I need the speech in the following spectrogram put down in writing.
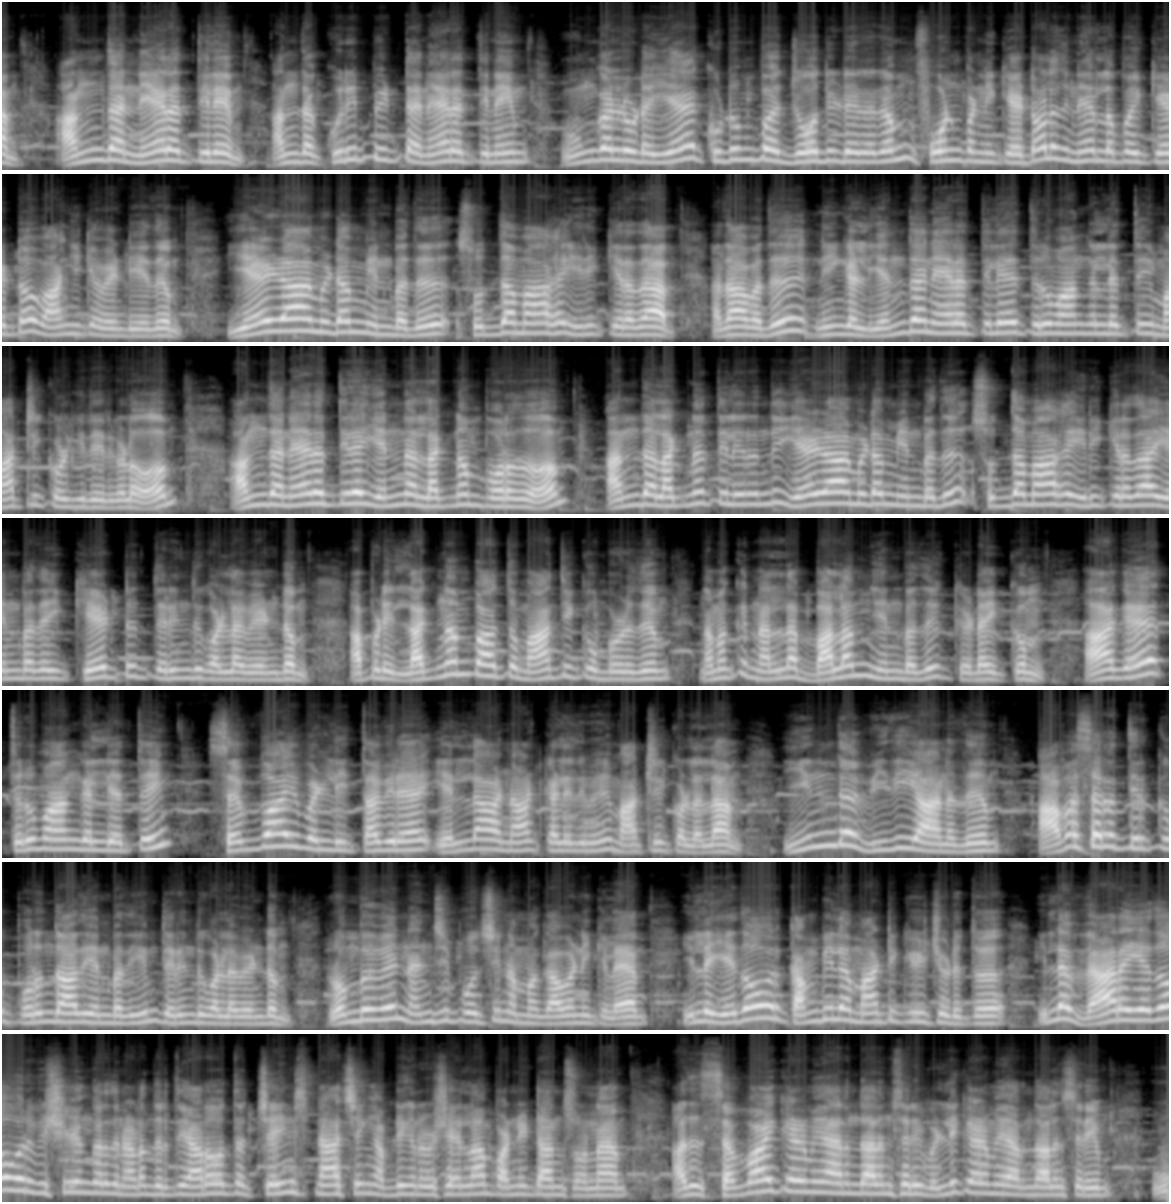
அந்த நேரத்திலே அந்த குறிப்பிட்ட நேரத்தினை உங்களுடைய குடும்ப ஜோதிடரிடம் ஃபோன் பண்ணி கேட்டோ அல்லது நேரில் போய் கேட்டோ வாங்கிக்க வேண்டியது. ஏழாம் இடம் என்பது சுத்தமாக இருக்கிறதா? அதாவது நீங்கள் எந்த நேரத்திலே திருமாங்கல்யத்தை மாற்றிக்கொள்கிறீர்களோ அந்த நேரத்திலே என்ன லக்னம் போகிறதோ அந்த லக்னத்திலிருந்து ஏழாம் இடம் என்பது சுத்தமாக இருக்கிறதா என்பதை கேட்டு தெரிந்து கொள்ள வேண்டும். அப்படி லக்னம் பார்த்து மாற்றிக்கும் பொழுது நமக்கு நல்ல பலம் என்பது கிடைக்கும். ஆக திருமாங்கல்யத்தை செவ்வாய் வள்ளி தவிர எல்லா நாட்களிலுமே மாற்றிக்கொள்ளலாம். இந்த விதியானது அவசரத்திற்கு பொருந்தாது என்பதையும் தெரிந்து கொள்ள வேண்டும். ரொம்பவே நஞ்சு போச்சு நம்ம கவனிக்கல. இல்லை ஏதோ ஒரு கம்பியில் மாட்டி கிழிச்சு எடுத்து இல்லை வேற ஏதோ ஒரு விஷயங்கிறது நடந்துருது யாரோ ஒருத்தர் செயின் ஸ்நாச்சிங் அப்படிங்கிற விஷயம்லாம் பண்ணிட்டான்னு சொன்னால் அது செவ்வாய்க்கிழமையாக இருந்தாலும் சரி வெள்ளிக்கிழமையாக இருந்தாலும் சரி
